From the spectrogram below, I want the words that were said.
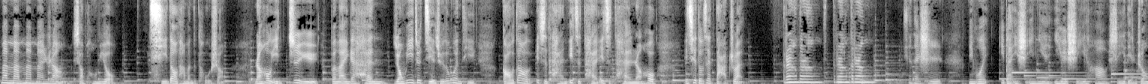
慢慢慢慢让小朋友骑到他们的头上，然后以至于本来应该很容易就解决的问题，搞到一直谈，一直谈，一直谈，然后。一切都在打转，当当当当当！现在是民国一百一十一年一月十一号十一点钟。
